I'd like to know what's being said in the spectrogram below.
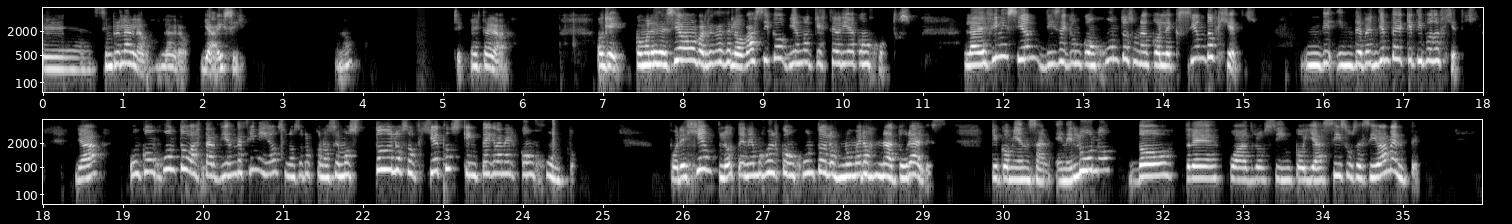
Eh, siempre la grabo, la grabo. Ya, ahí sí. ¿No? Sí, ahí está grabando. Ok, como les decía, vamos a partir desde lo básico, viendo qué es teoría de conjuntos. La definición dice que un conjunto es una colección de objetos, independiente de qué tipo de objetos. ¿ya? Un conjunto va a estar bien definido si nosotros conocemos todos los objetos que integran el conjunto. Por ejemplo, tenemos el conjunto de los números naturales, que comienzan en el 1, 2, 3, 4, 5 y así sucesivamente.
